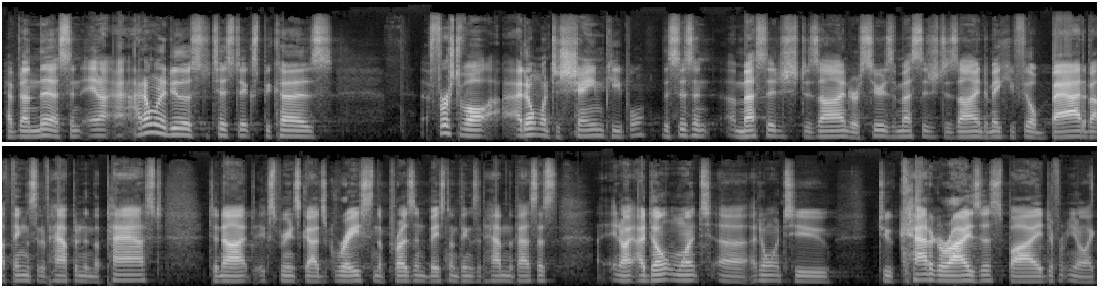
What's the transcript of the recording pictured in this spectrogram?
have done this. And, and I, I don't want to do those statistics because First of all, I don't want to shame people. This isn't a message designed or a series of messages designed to make you feel bad about things that have happened in the past, to not experience God's grace in the present based on things that happened in the past. That's, you know, I, I don't want, uh, I don't want to, to categorize us by different, you know, like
